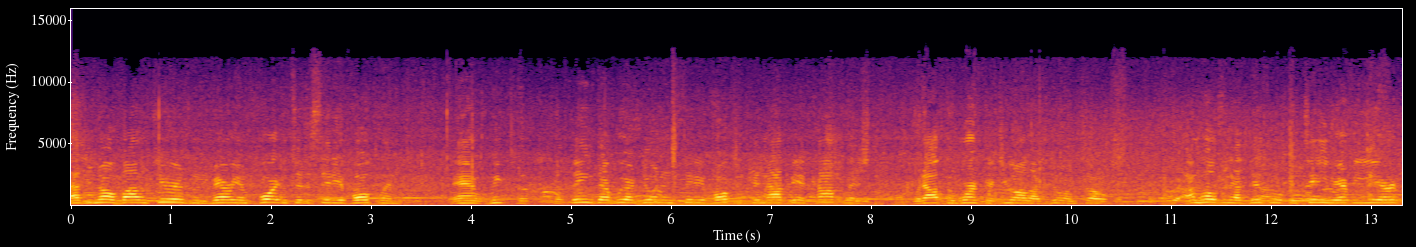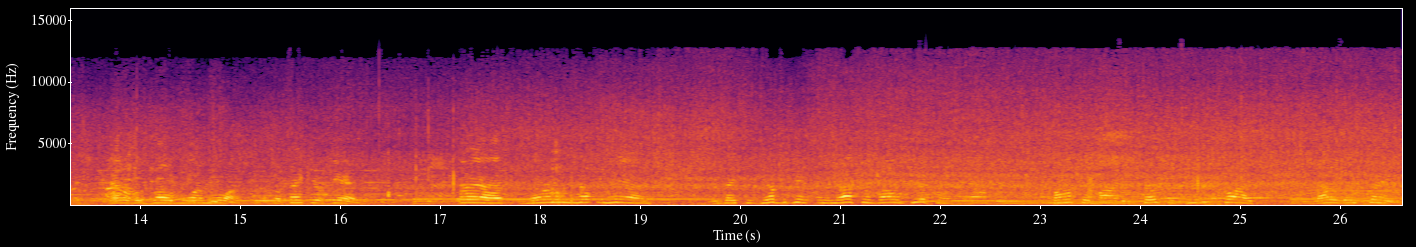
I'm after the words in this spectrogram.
As you know, volunteerism is very important to the city of Oakland, and we, the, the things that we are doing in the city of Oakland cannot be accomplished without the work that you all are doing. So I'm hoping that this will continue every year, and it will grow more and more. So thank you again. As Mormon Helping Hand is a significant international volunteer program sponsored by the Church of Jesus Christ Latter-day Saints,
